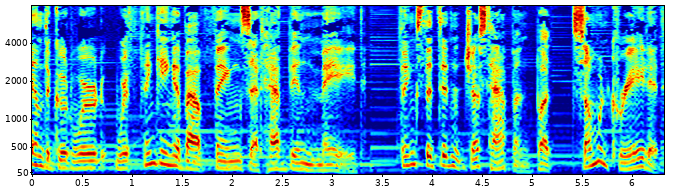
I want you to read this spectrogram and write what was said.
on The Good Word, we're thinking about things that have been made, things that didn't just happen, but someone created.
